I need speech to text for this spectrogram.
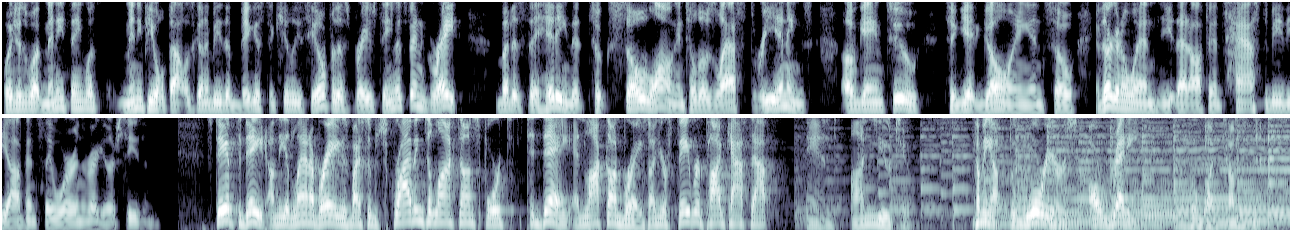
which is what many think was many people thought was going to be the biggest Achilles heel for this Braves team, it's been great, but it's the hitting that took so long until those last three innings of Game Two to get going. And so if they're going to win, that offense has to be the offense they were in the regular season. Stay up to date on the Atlanta Braves by subscribing to Locked On Sports today and Locked On Braves on your favorite podcast app and on YouTube. Coming up, the Warriors are ready for what comes next.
